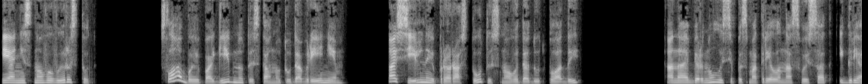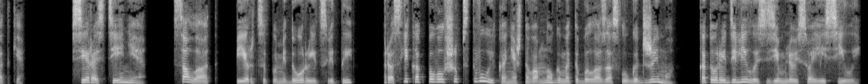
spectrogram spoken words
«И они снова вырастут?» Слабые погибнут и станут удобрением, а сильные прорастут и снова дадут плоды. Она обернулась и посмотрела на свой сад и грядки. Все растения, салат, перцы, помидоры и цветы росли как по волшебству, и, конечно, во многом это была заслуга Джима, которая делилась с землей своей силой.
